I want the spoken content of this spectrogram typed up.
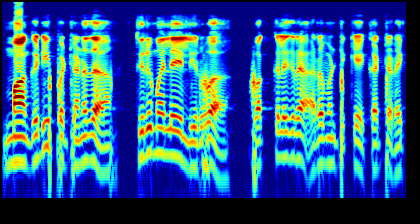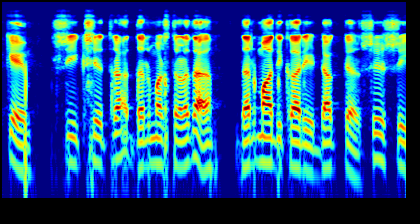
ಮಾಗಡಿ ಪಟ್ಟಣದ ತಿರುಮಲೆಯಲ್ಲಿರುವ ಒಕ್ಕಲಿಗರ ಅರವಂಟಿಕೆ ಕಟ್ಟಡಕ್ಕೆ ಶ್ರೀ ಕ್ಷೇತ್ರ ಧರ್ಮಸ್ಥಳದ ಧರ್ಮಾಧಿಕಾರಿ ಡಾಕ್ಟರ್ ಶ್ರೀ ಶ್ರೀ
